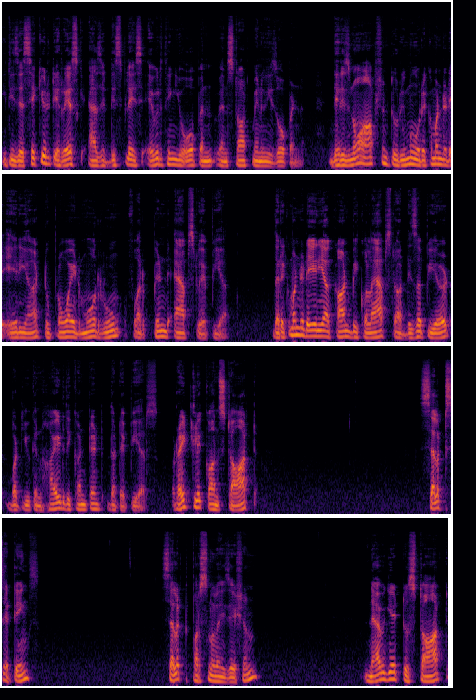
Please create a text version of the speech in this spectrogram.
It is a security risk as it displays everything you open when start menu is opened. There is no option to remove recommended area to provide more room for pinned apps to appear. The recommended area can't be collapsed or disappeared, but you can hide the content that appears. Right click on Start, select Settings, select Personalization, navigate to Start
